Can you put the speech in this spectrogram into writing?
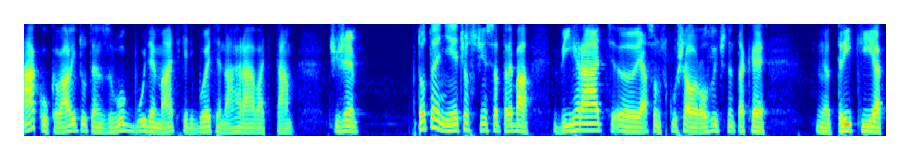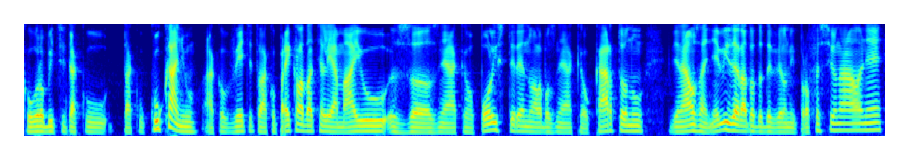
akú kvalitu ten zvuk bude mať, keď budete nahrávať tam. Čiže toto je niečo, s čím sa treba vyhrať. E, ja som skúšal rozličné také e, triky, ako urobiť si takú, takú kukaňu, ako viete to, ako prekladatelia majú z, z nejakého polystyrenu alebo z nejakého kartonu, kde naozaj nevyzerá to teda veľmi profesionálne,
